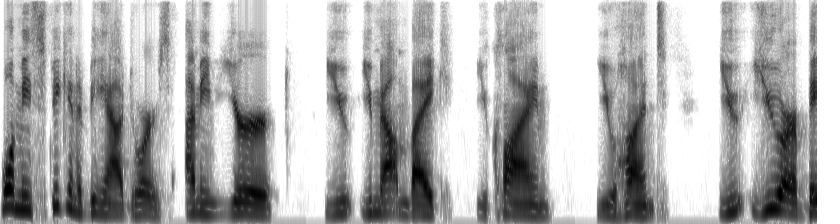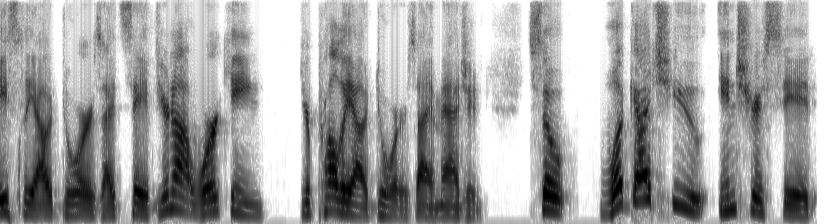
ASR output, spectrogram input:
Well, I mean, speaking of being outdoors, I mean, you're you you mountain bike, you climb, you hunt, you you are basically outdoors. I'd say if you're not working, you're probably outdoors. I imagine. So, what got you interested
